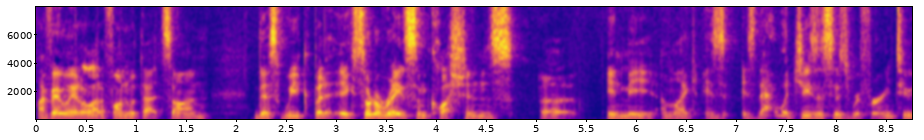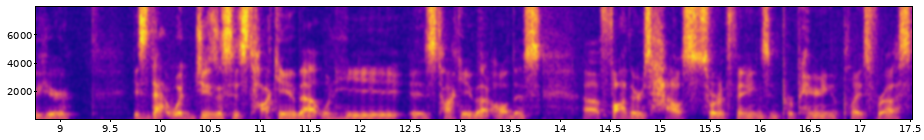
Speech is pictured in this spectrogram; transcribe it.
My family had a lot of fun with that song this week, but it sort of raised some questions uh, in me. I'm like, is is that what Jesus is referring to here? Is that what Jesus is talking about when he is talking about all this uh, Father's house sort of things and preparing a place for us?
